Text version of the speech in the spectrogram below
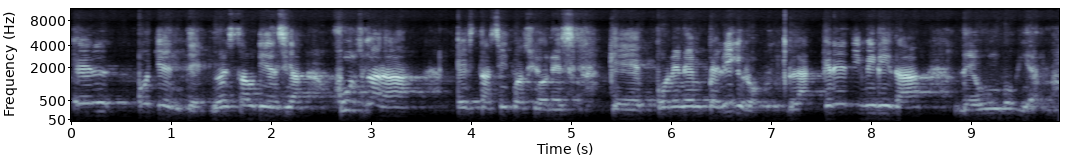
el oyente, nuestra audiencia, juzgará estas situaciones que ponen en peligro la credibilidad de un gobierno.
